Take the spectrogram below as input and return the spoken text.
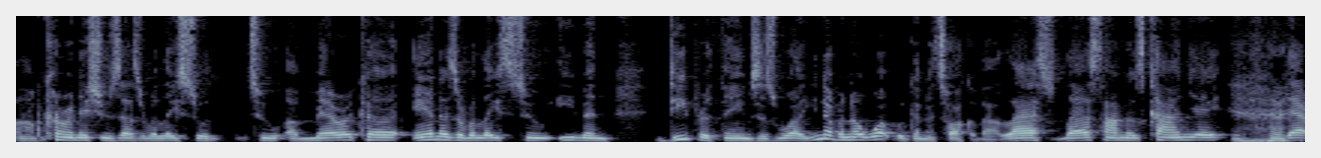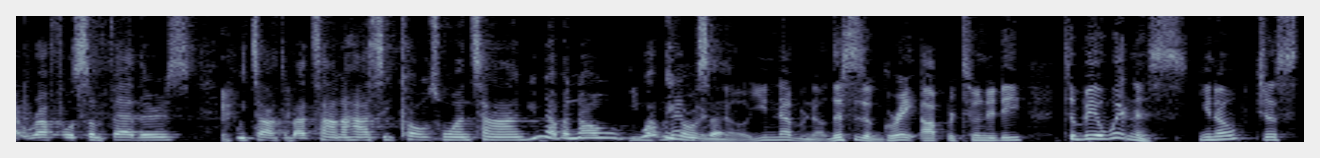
um, current issues as it relates to to America and as it relates to even deeper themes as well? You never know what we're going to talk about. Last last time it was Kanye that ruffled some feathers. We talked about Ta-Nehisi Coates one time. You never know you what we're going to say. Know. You never know. This is a great opportunity to be a witness. You know, just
